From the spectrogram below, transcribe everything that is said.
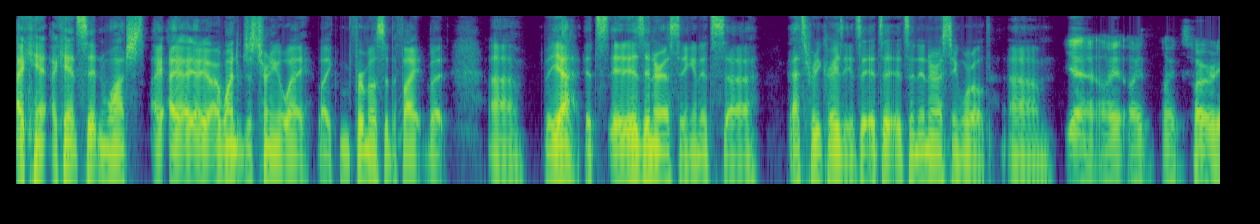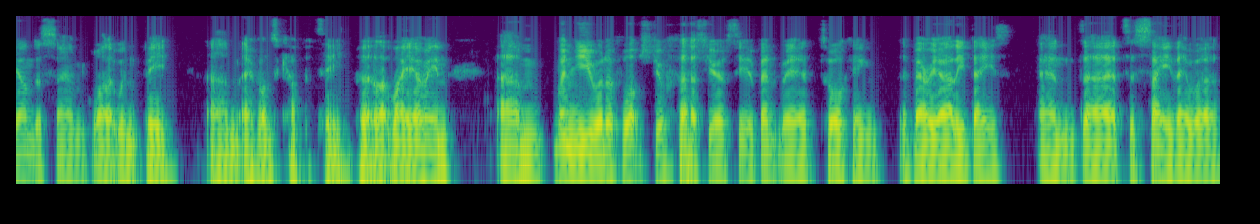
I can't I can't sit and watch. I I I wind up just turning away like for most of the fight. But um, but yeah, it's it is interesting and it's uh that's pretty crazy. It's a, it's a, it's an interesting world. Um, Yeah, I, I, I totally understand why it wouldn't be um, everyone's cup of tea, put it that way. I mean, um, when you would have watched your first UFC event, we're talking the very early days, and uh, to say there were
